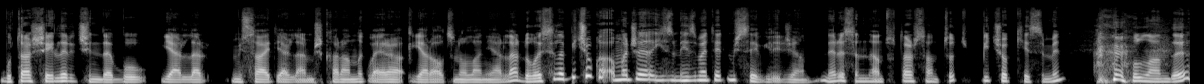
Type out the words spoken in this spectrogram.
bu tarz şeyler için de bu yerler müsait yerlermiş, karanlık veya yer altında olan yerler. Dolayısıyla birçok amaca hizmet etmiş sevgili Can. Neresinden tutarsan tut birçok kesimin kullandığı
